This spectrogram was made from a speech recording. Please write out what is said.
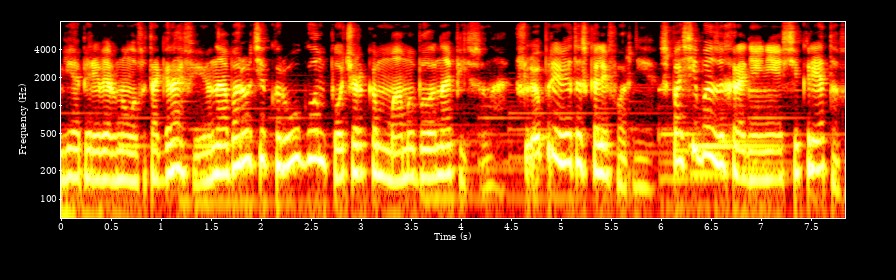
Я перевернула фотографию, на обороте круглым почерком мамы было написано «Шлю привет из Калифорнии. Спасибо за хранение секретов».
